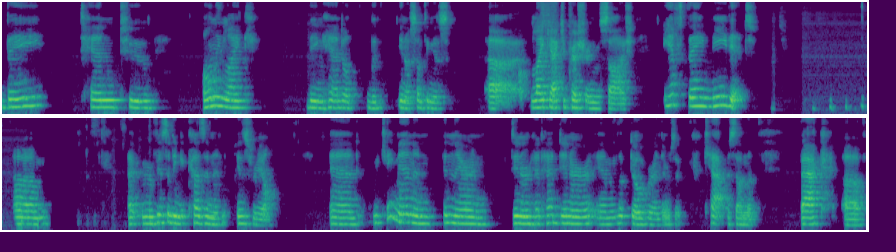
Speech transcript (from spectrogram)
they tend to only like being handled with you know something as uh, like acupressure and massage if they need it. Um, we were visiting a cousin in Israel, and we came in and been there and dinner had had dinner, and we looked over and there was a cat was on the back of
